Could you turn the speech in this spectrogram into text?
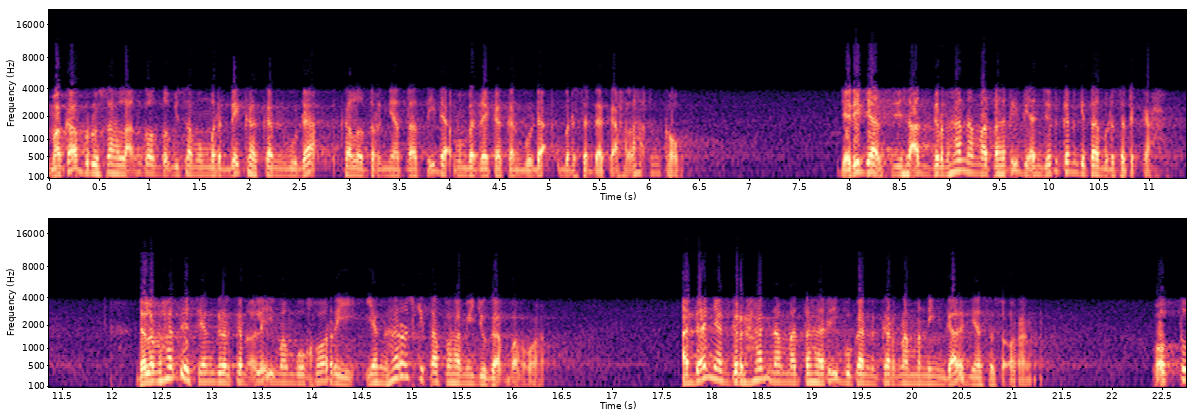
Maka berusahalah engkau untuk bisa memerdekakan budak. Kalau ternyata tidak memerdekakan budak, bersedekahlah engkau. Jadi di saat gerhana matahari dianjurkan kita bersedekah. Dalam hadis yang diriwayatkan oleh Imam Bukhari yang harus kita pahami juga bahwa adanya gerhana matahari bukan karena meninggalnya seseorang. Waktu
